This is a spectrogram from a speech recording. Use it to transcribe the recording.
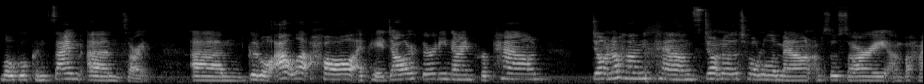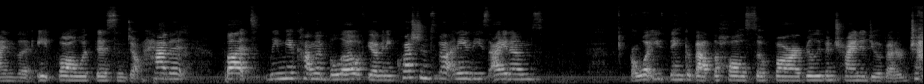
local consign, um, sorry, um, Goodwill Outlet haul. I pay $1.39 per pound. Don't know how many pounds, don't know the total amount. I'm so sorry. I'm behind the eight ball with this and don't have it. But leave me a comment below if you have any questions about any of these items or what you think about the haul so far. I've really been trying to do a better job.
